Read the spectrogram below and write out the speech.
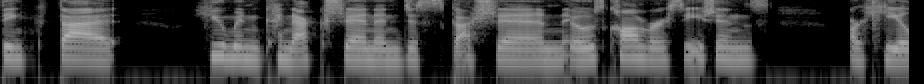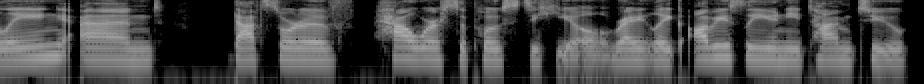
think that human connection and discussion, those conversations are healing. And that's sort of how we're supposed to heal, right? Like, obviously, you need time to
